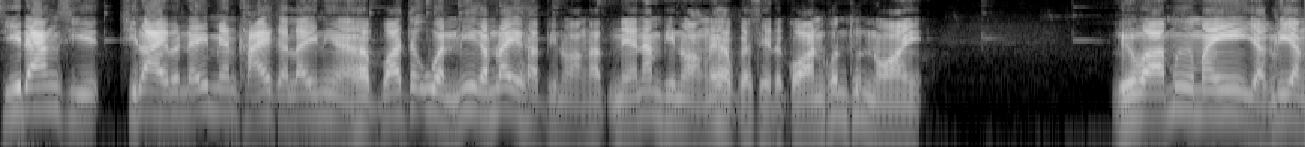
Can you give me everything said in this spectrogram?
สีดังสีสีลายเปานใดแม่นขายกับไรเนื้อครับว่าตะอ้วนมีกำไรครับพี่น้องครับแนะนำพี่น้องเลยครับเกษตรกรคนทุนน้อย หรือว่ามือไม่อยากเลี้ยง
